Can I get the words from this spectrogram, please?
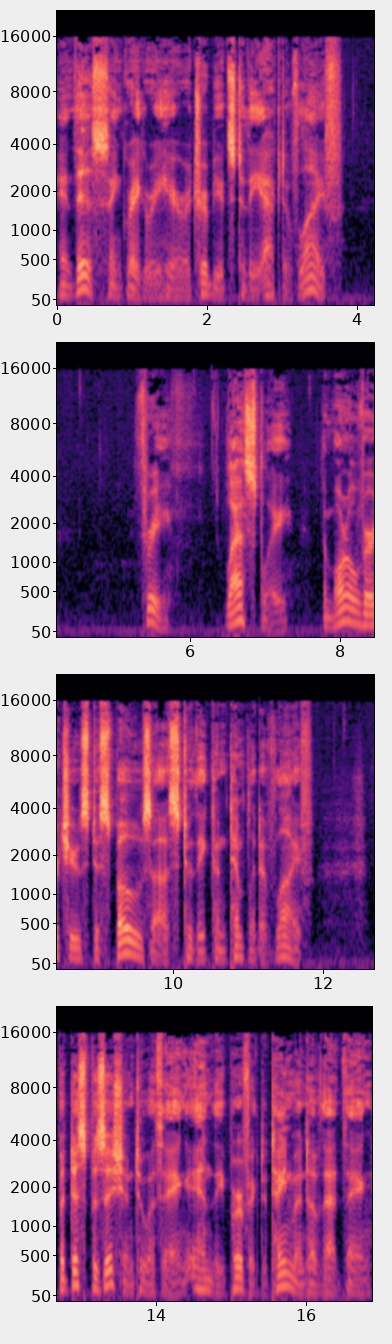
and this St. Gregory here attributes to the active life. 3. Lastly, the moral virtues dispose us to the contemplative life, but disposition to a thing and the perfect attainment of that thing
